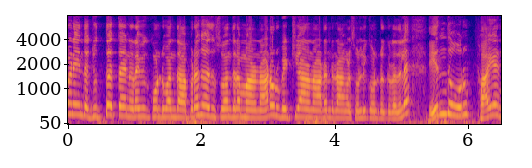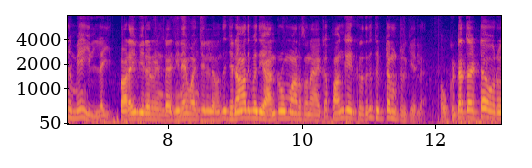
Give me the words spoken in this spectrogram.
வெறுமனே இந்த யுத்தத்தை நிறைவுக்கு கொண்டு வந்த பிறகு அது சுதந்திரமான நாடு ஒரு வெற்றியான நாடு என்று நாங்கள் சொல்லிக் கொண்டிருக்கிறதுல எந்த ஒரு பயனுமே இல்லை. படை வீரர் என்ற நினைவஞ்சலியில் வந்து ஜனாதிபதி அன்ரோ மாரசநாயக்க பங்கேற்கிறதுக்கு திட்டமிட்டிருக்கல கிட்டத்தட்ட ஒரு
